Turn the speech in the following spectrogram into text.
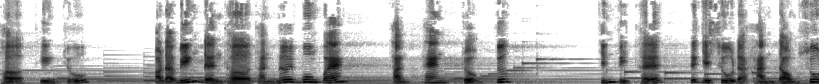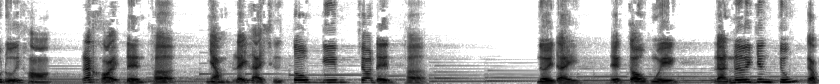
thờ Thiên Chúa. Họ đã biến đền thờ thành nơi buôn bán, thành hang trộm cướp. Chính vì thế, Đức Giêsu đã hành động xua đuổi họ ra khỏi đền thờ nhằm lấy lại sự tôn nghiêm cho đền thờ. Nơi đây để cầu nguyện là nơi dân chúng gặp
